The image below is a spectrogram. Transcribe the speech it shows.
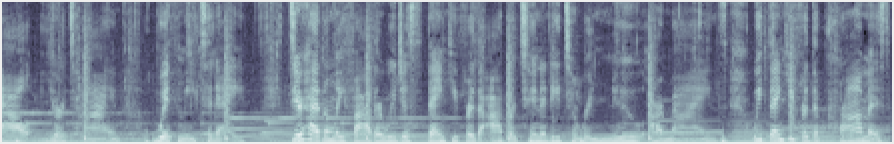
out your time with me today. Dear Heavenly Father, we just thank you for the opportunity to renew our minds. We thank you for the promise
